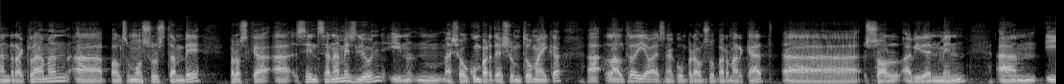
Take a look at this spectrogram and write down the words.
en reclamen, eh, pels Mossos també, però és que eh, sense anar més lluny, i mm, això ho comparteixo amb tu, Maica, eh, l'altre dia vaig anar a comprar un supermercat, eh, sol, evidentment, i,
